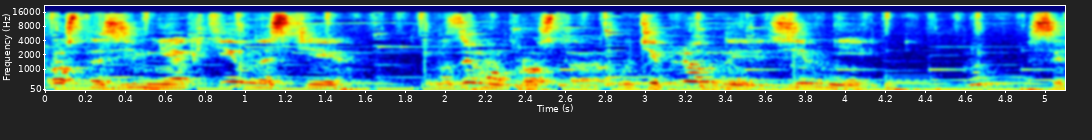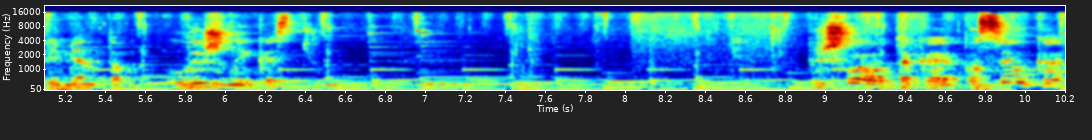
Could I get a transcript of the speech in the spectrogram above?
просто зимней активности, назовем его просто утепленный зимний с элементом лыжный костюм. Пришла вот такая посылка.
